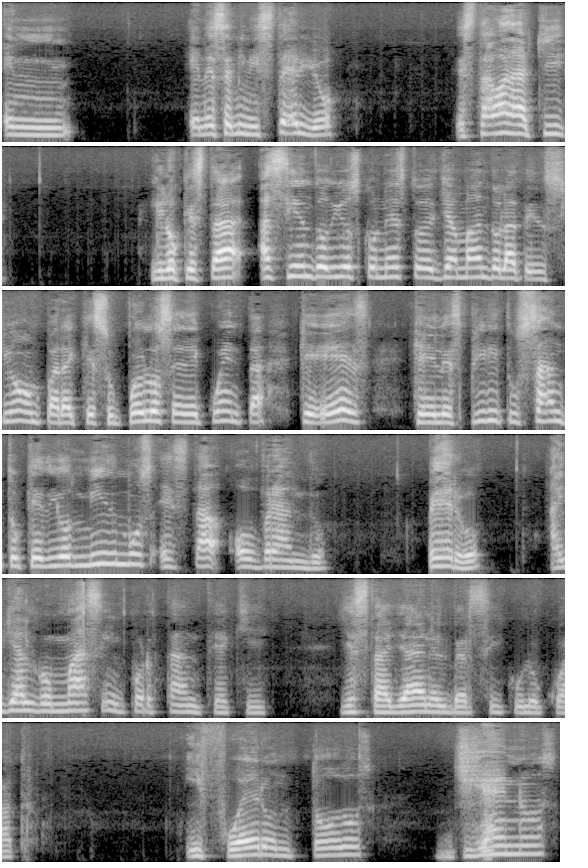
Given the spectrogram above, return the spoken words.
en, en ese ministerio, estaban aquí. Y lo que está haciendo Dios con esto es llamando la atención para que su pueblo se dé cuenta que es que el Espíritu Santo, que Dios mismo está obrando. Pero hay algo más importante aquí y está ya en el versículo 4. Y fueron todos llenos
